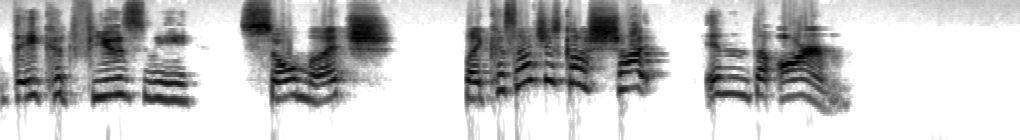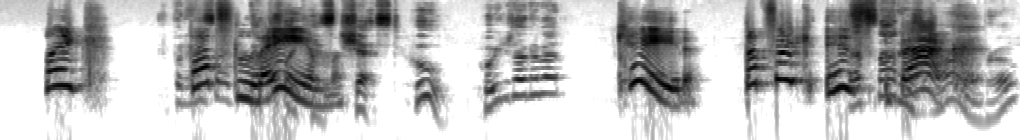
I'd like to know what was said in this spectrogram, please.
They confuse me so much. Like, cause I just got shot in the arm. Like, That's like- lame. Like his chest. Who? Who are you talking about? Cade. That's like his That's not back. his arm, bro.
